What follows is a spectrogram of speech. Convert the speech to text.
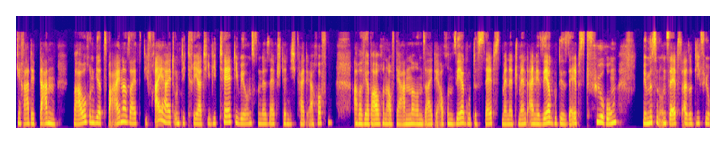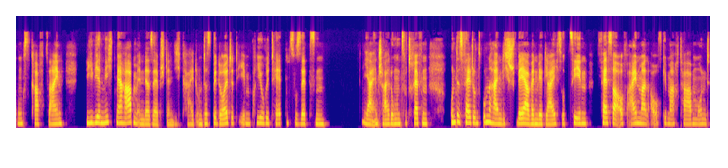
gerade dann brauchen wir zwar einerseits die Freiheit und die Kreativität, die wir uns von der Selbstständigkeit erhoffen, aber wir brauchen auf der anderen Seite auch ein sehr gutes Selbstmanagement, eine sehr gute Selbstführung. Wir müssen uns selbst also die Führungskraft sein, die wir nicht mehr haben in der Selbstständigkeit. Und das bedeutet eben Prioritäten zu setzen, ja, Entscheidungen zu treffen. Und es fällt uns unheimlich schwer, wenn wir gleich so zehn Fässer auf einmal aufgemacht haben und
